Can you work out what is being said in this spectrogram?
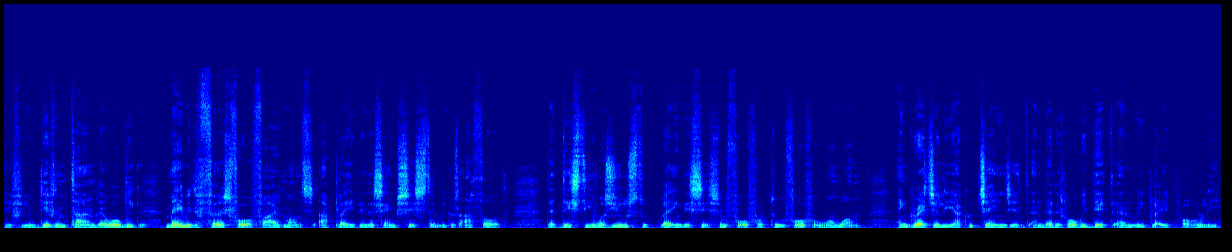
if you give them time, they will be good. Maybe the first four or five months I played in the same system because I thought that this team was used to playing this system 4-4-2, 4-4-1-1. And gradually I could change it, and that is what we did. And we played probably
